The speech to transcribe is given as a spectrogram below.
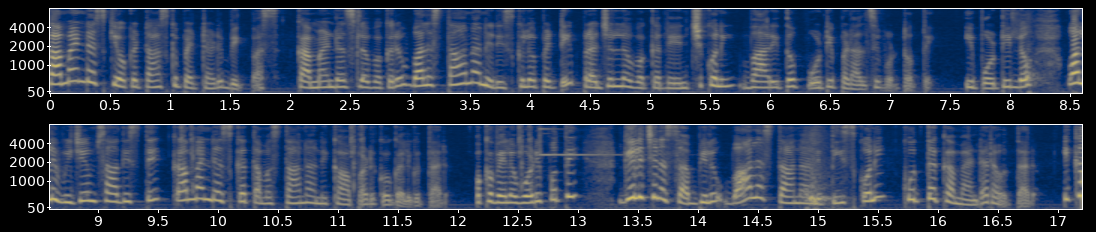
కమాండర్స్కి ఒక టాస్క్ పెట్టాడు బిగ్ బాస్. కమాండర్స్లో ఒకరు వాళ్ళ స్థానాన్ని రిస్కులో పెట్టి ప్రజల్లో ఒకరిని ఎంచుకొని వారితో పోటీ పడాల్సి ఉంటుంది. ఈ పోటీల్లో వాళ్ళు విజయం సాధిస్తే కమాండర్స్గా తమ స్థానాన్ని కాపాడుకోగలుగుతారు. ఒకవేళ ఓడిపోతే గెలిచిన సభ్యులు వాళ్ళ స్థానాన్ని తీసుకొని కొత్త కమాండర్ అవుతారు. ఇక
